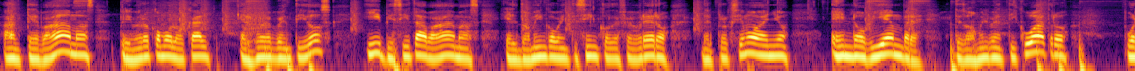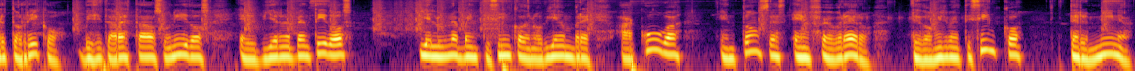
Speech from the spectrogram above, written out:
ante Bahamas, primero como local el jueves 22 y visita Bahamas el domingo 25 de febrero del próximo año. En noviembre de 2024 Puerto Rico visitará Estados Unidos el viernes 22 y el lunes 25 de noviembre a Cuba. Entonces, en febrero de 2025 termina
